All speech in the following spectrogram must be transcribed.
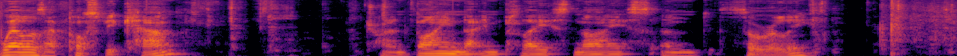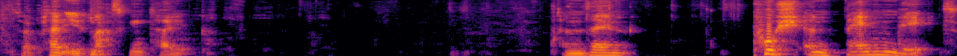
well as I possibly can. And bind that in place nice and thoroughly. So plenty of masking tape and then push and bend it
